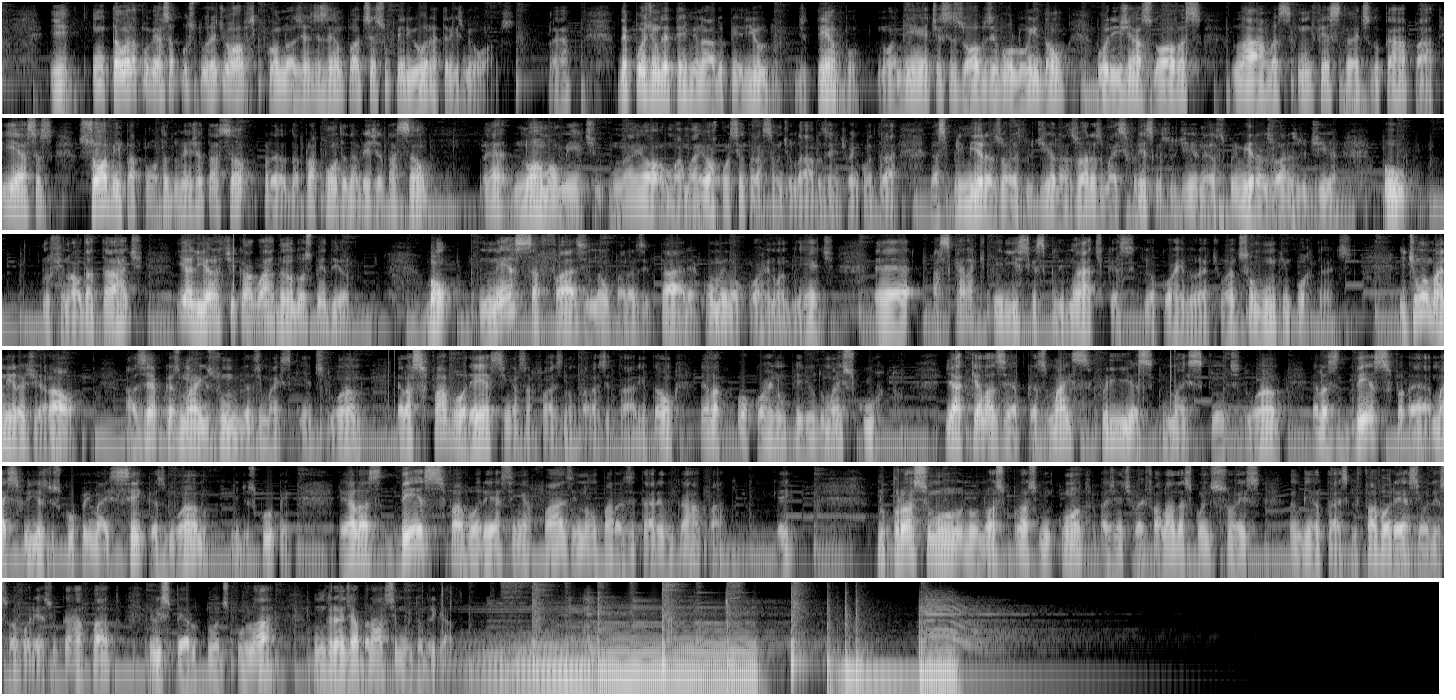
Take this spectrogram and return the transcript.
e então ela começa a postura de ovos, que, como nós já dizemos, pode ser superior a 3 mil ovos. Né? Depois de um determinado período de tempo no ambiente, esses ovos evoluem e dão origem às novas larvas infestantes do carrapato. E essas sobem para a ponta da vegetação, para a ponta da vegetação. Né? Normalmente, maior, uma maior concentração de larvas a gente vai encontrar nas primeiras horas do dia, nas horas mais frescas do dia, né? nas primeiras horas do dia ou no final da tarde e ali elas ficam aguardando o hospedeiro. Bom, nessa fase não parasitária, como ela ocorre no ambiente, é, as características climáticas que ocorrem durante o ano são muito importantes. E de uma maneira geral, as épocas mais úmidas e mais quentes do ano, elas favorecem essa fase não parasitária. Então, ela ocorre num período mais curto. E aquelas épocas mais frias e mais quentes do ano, elas desfa é, mais frias, desculpem, mais secas do ano, me desculpem, elas desfavorecem a fase não parasitária do carrapato, ok? No próximo, no nosso próximo encontro, a gente vai falar das condições ambientais que favorecem ou desfavorecem o carrapato. Eu espero todos por lá. Um grande abraço e muito obrigado.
